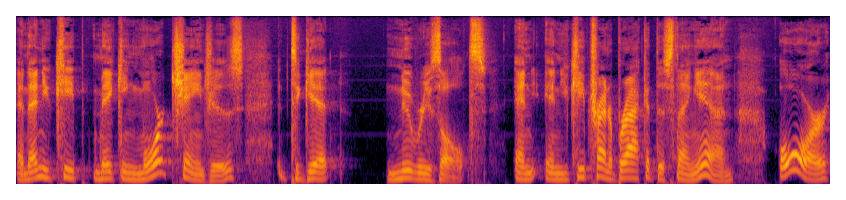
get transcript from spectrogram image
And then you keep making more changes to get new results. And, and you keep trying to bracket this thing in. Or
